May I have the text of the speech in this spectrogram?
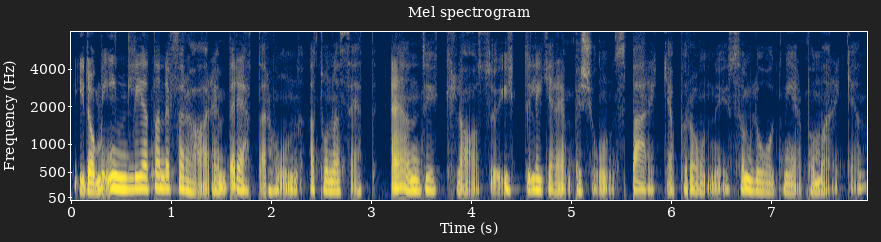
I de inledande förhören berättar hon att hon har sett Andy, Klas och ytterligare en person sparka på Ronny som låg ner på marken.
